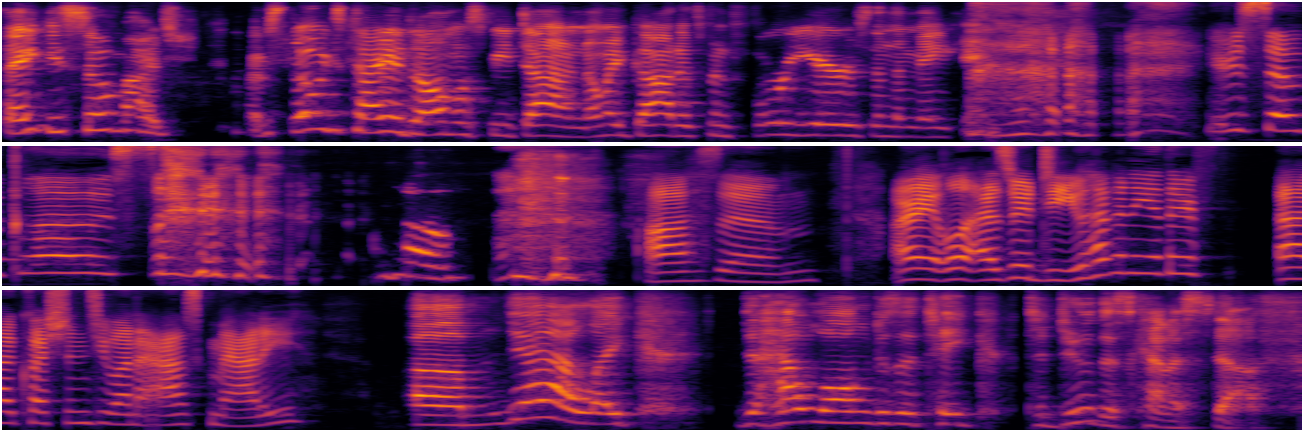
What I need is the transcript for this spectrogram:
Thank you so much. I'm so excited to almost be done. Oh my God, it's been four years in the making. You're so close. no. awesome. All right. Well, Ezra, do you have any other uh, questions you want to ask Maddie? Um, yeah, like how long does it take to do this kind of stuff?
